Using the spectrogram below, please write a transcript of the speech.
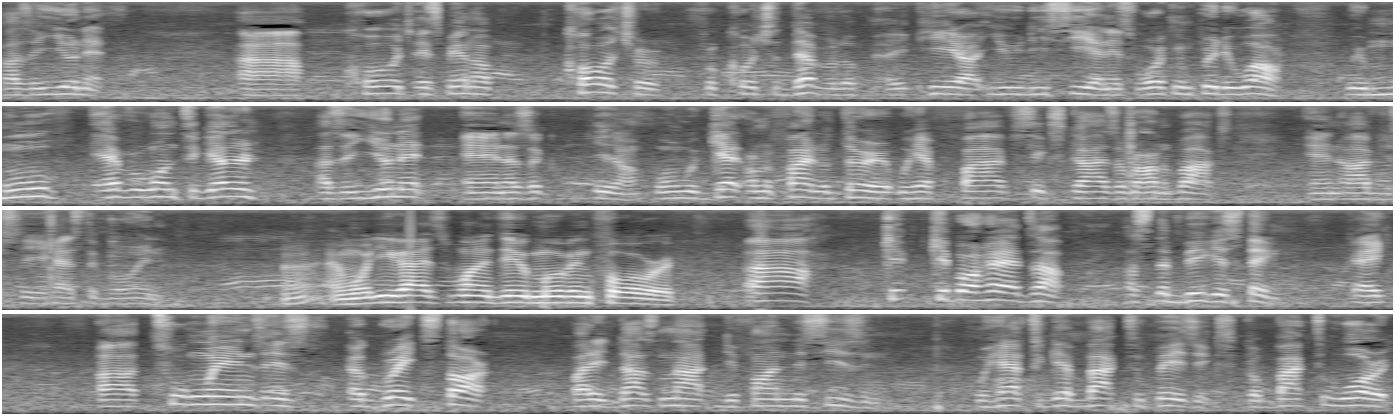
as a unit. Uh, coach, it's been a culture for coach to develop here at UDC and it's working pretty well. We move everyone together as a unit and as a, you know, when we get on the final third, we have five, six guys around the box and obviously it has to go in. And what do you guys want to do moving forward? Uh, keep, keep our heads up. That's the biggest thing, okay? Uh, two wins is a great start, but it does not define the season. We have to get back to basics, go back to work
